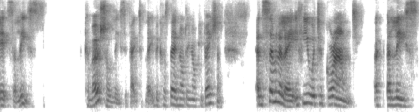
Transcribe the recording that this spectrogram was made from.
it's a lease, commercial lease effectively, because they're not in occupation. And similarly, if you were to grant a, a lease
